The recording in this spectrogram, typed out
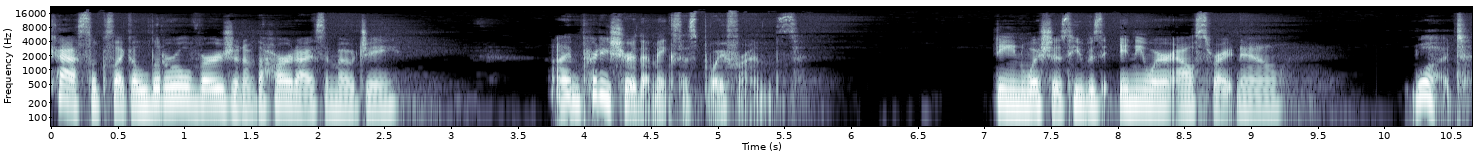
Cass looks like a literal version of the hard eyes emoji. I'm pretty sure that makes us boyfriends. Dean wishes he was anywhere else right now. What?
